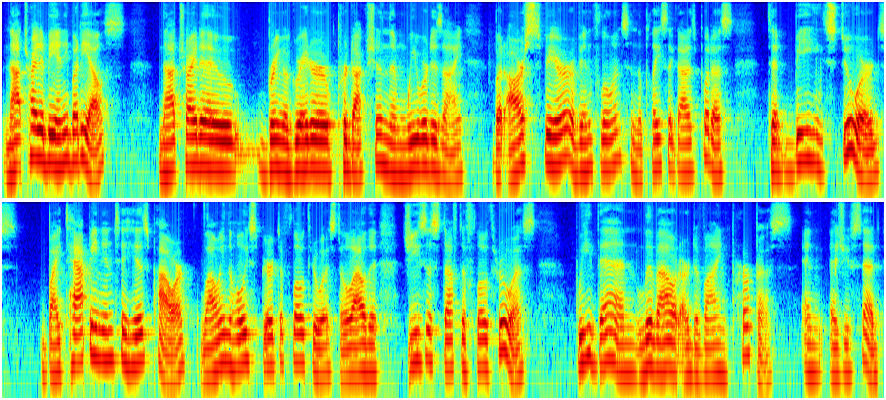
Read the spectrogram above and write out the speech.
not try to be anybody else, not try to bring a greater production than we were designed, but our sphere of influence and the place that God has put us to be stewards by tapping into His power, allowing the Holy Spirit to flow through us, to allow the Jesus stuff to flow through us, we then live out our divine purpose. And as you said,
